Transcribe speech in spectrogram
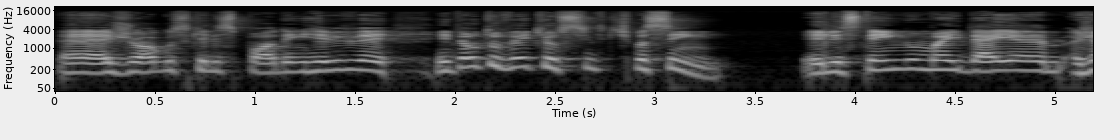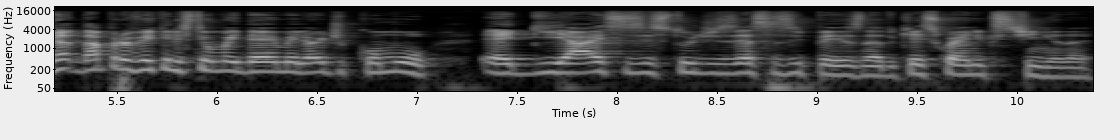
é, jogos que eles podem reviver. Então tu vê que eu sinto que, tipo assim, eles têm uma ideia. Já dá pra ver que eles têm uma ideia melhor de como é, guiar esses estúdios e essas IPs, né? Do que a Square Enix tinha, né?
